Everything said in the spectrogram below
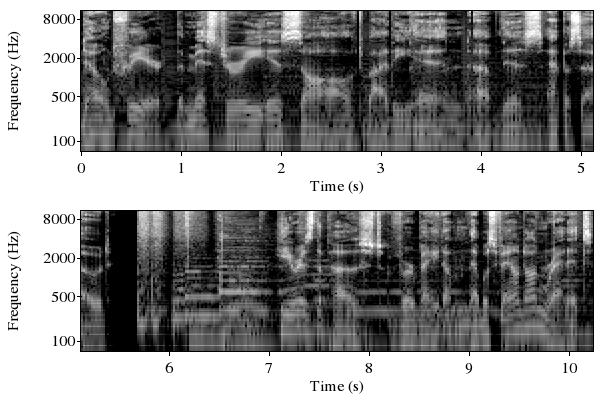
don't fear. The mystery is solved by the end of this episode. Here is the post verbatim that was found on Reddit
